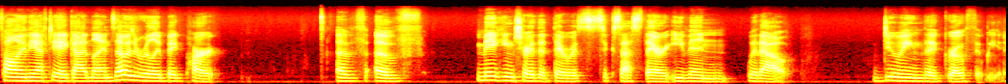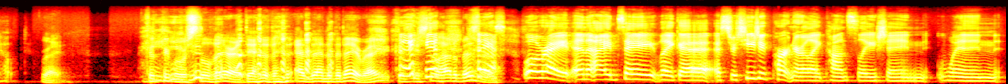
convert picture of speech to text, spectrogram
following the FDA guidelines. That was a really big part of of making sure that there was success there, even without doing the growth that we had hoped. Right. Because people were still there at the end of the at the end of the day, right? Because you still had a business. Yeah. Well, right. And I'd say like a, a strategic partner like Constellation, when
